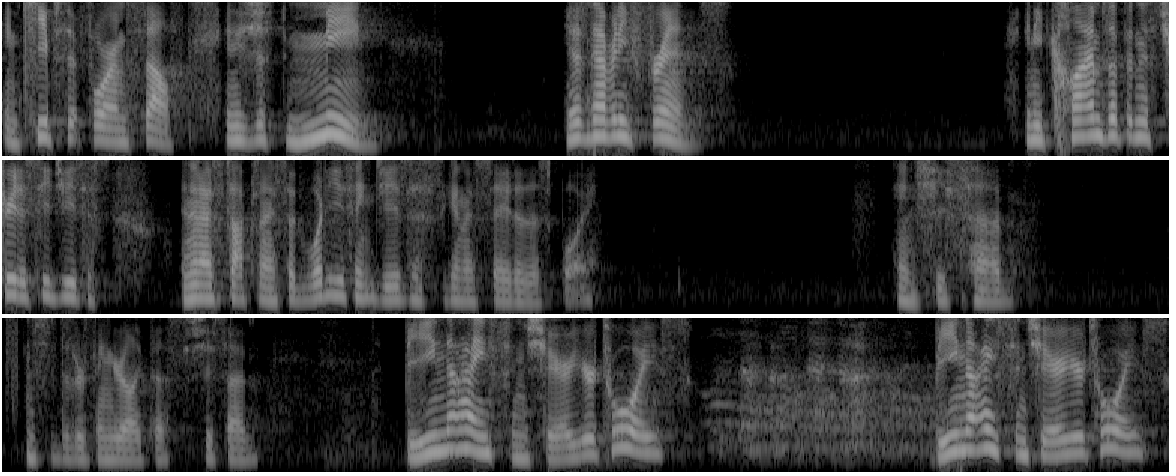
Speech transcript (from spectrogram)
and keeps it for himself. And he's just mean. He doesn't have any friends. And he climbs up in this tree to see Jesus. And then I stopped and I said, What do you think Jesus is going to say to this boy? And she said, and she did her finger like this. She said, Be nice and share your toys. Be nice and share your toys.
